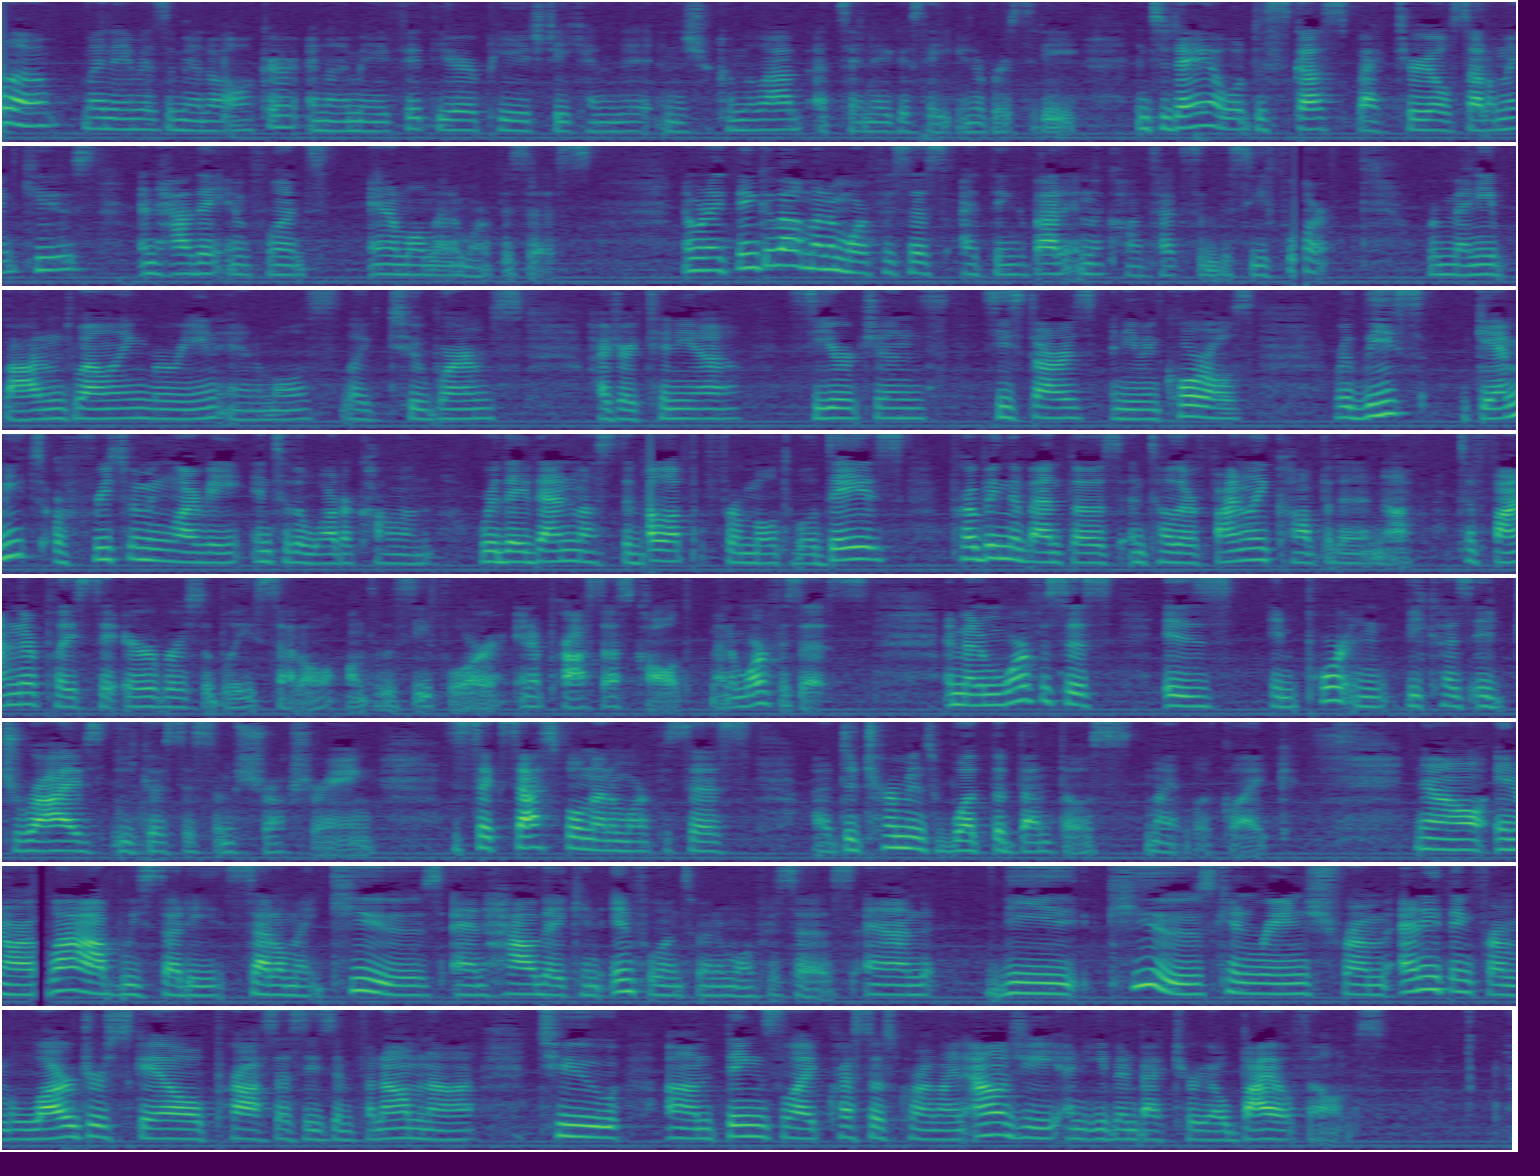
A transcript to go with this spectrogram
Hello, my name is Amanda Alker, and I'm a fifth year PhD candidate in the Shikuma Lab at San Diego State University. And today I will discuss bacterial settlement cues and how they influence animal metamorphosis. Now, when I think about metamorphosis, I think about it in the context of the seafloor, where many bottom dwelling marine animals like tube worms, hydractinia, sea urchins, sea stars, and even corals release gametes or free swimming larvae into the water column, where they then must develop for multiple days, probing the benthos until they're finally competent enough to find their place to irreversibly settle onto the seafloor in a process called metamorphosis. And metamorphosis is important because it drives ecosystem structuring. The successful metamorphosis uh, determines what the benthos might look like. Now, in our lab, we study settlement cues and how they can influence metamorphosis. And the cues can range from anything from larger scale processes and phenomena to um, things like crustose coralline algae and even bacterial biofilms.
